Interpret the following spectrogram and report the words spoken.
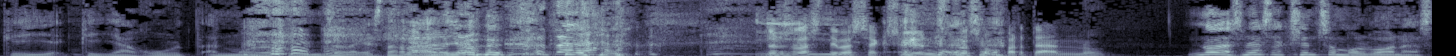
que hi, que hi ha hagut en molt de temps en aquesta ràdio. Doncs les teves seccions no són per tant, no? No, les meves accions són molt bones.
